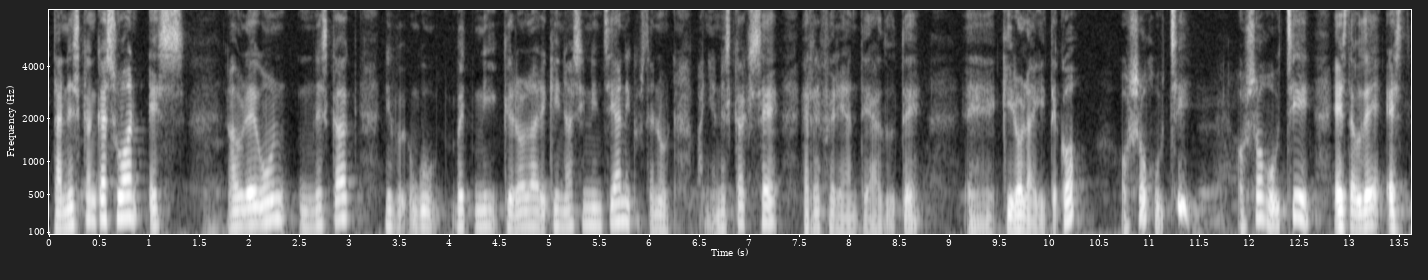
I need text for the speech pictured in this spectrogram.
Eta neskan kasuan ez. Gaur egun neskak, ni, gu, bet, ni kerolarekin hasi nintzean ikusten nun, baina neskak ze erreferentea dute e, kirola egiteko, oso gutxi. Oso gutxi, ez daude, ez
